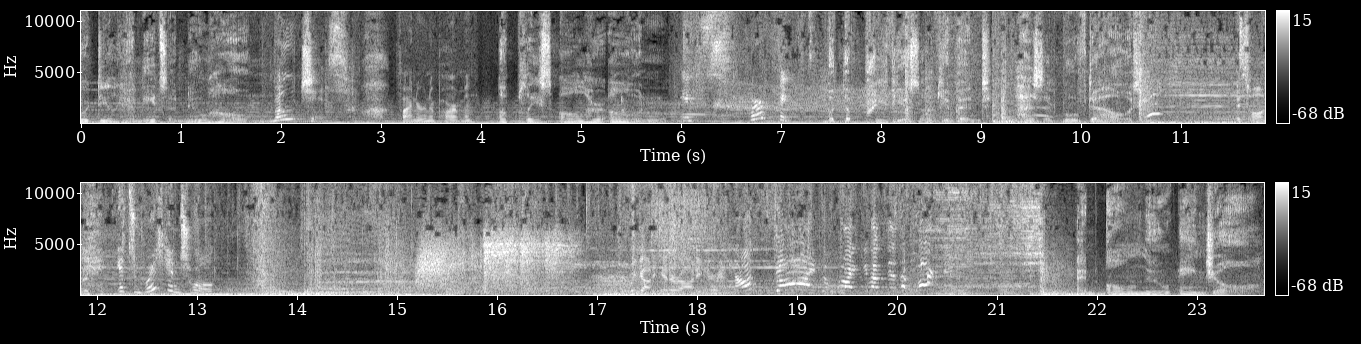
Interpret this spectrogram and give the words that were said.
Cordelia needs a new home, Roaches. Find her an apartment. a place all her own. It's perfect. But the previous occupant hasn't moved out. It's haunted. It's rate controlled. We gotta get her out of here. I'll die before I give up this apartment. An all new angel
